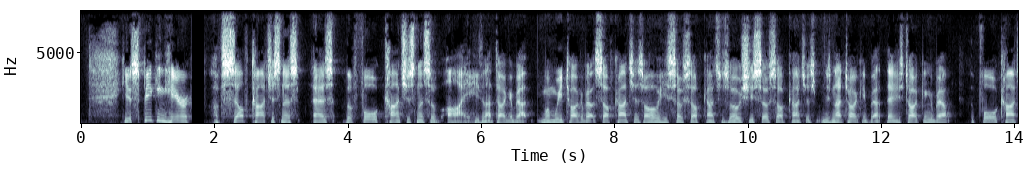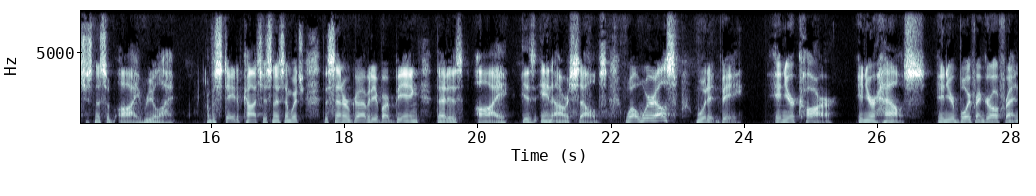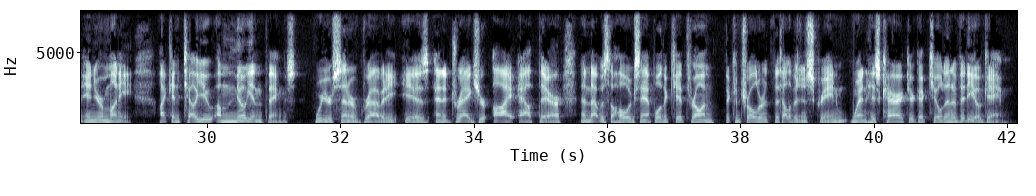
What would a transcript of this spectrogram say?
He is speaking here of self-consciousness as the full consciousness of I. He's not talking about, when we talk about self-conscious, oh, he's so self-conscious, oh, she's so self-conscious. He's not talking about that. He's talking about the full consciousness of I, real I of a state of consciousness in which the center of gravity of our being, that is I, is in ourselves. Well, where else would it be? In your car, in your house, in your boyfriend, girlfriend, in your money. I can tell you a million things where your center of gravity is, and it drags your eye out there. And that was the whole example of the kid throwing the controller at the television screen when his character got killed in a video game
